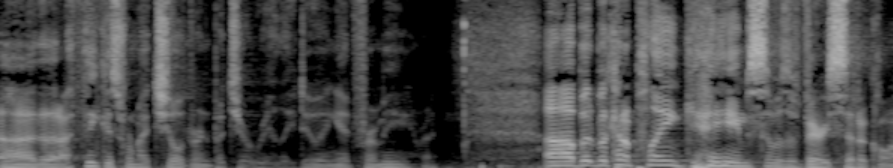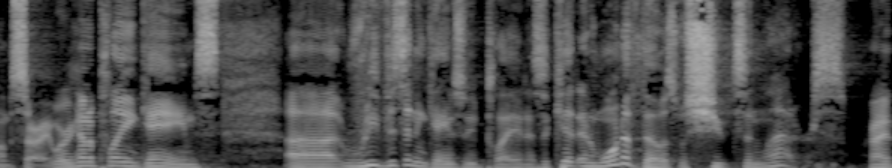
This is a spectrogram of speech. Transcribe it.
Uh, that I think is for my children, but you're really doing it for me, right? Uh, but, but kind of playing games, it was very cynical, I'm sorry. We are kind of playing games uh, revisiting games we'd played as a kid, and one of those was chutes and ladders. Right?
